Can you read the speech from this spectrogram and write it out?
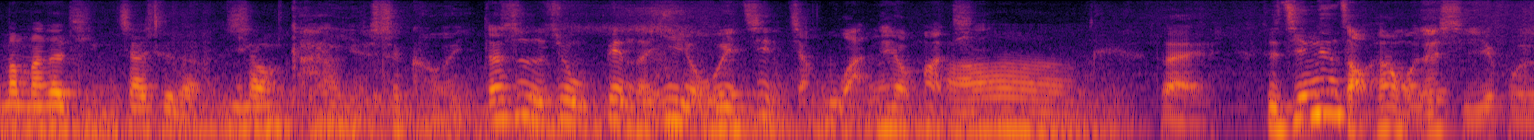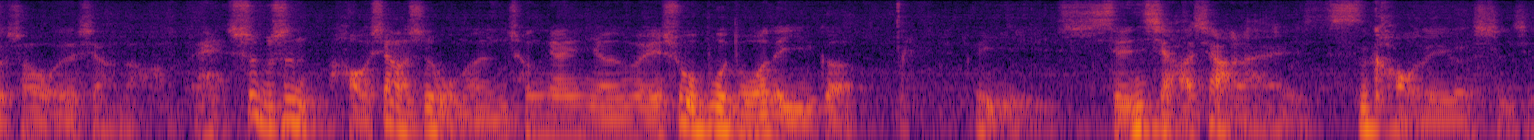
慢慢的停下去的，应该也是可以，但是就变得意犹未尽，讲不完那个话题。啊，对，就今天早上我在洗衣服的时候，我就想到，哎，是不是好像是我们成年人为数不多的一个可以闲暇下来思考的一个时间。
